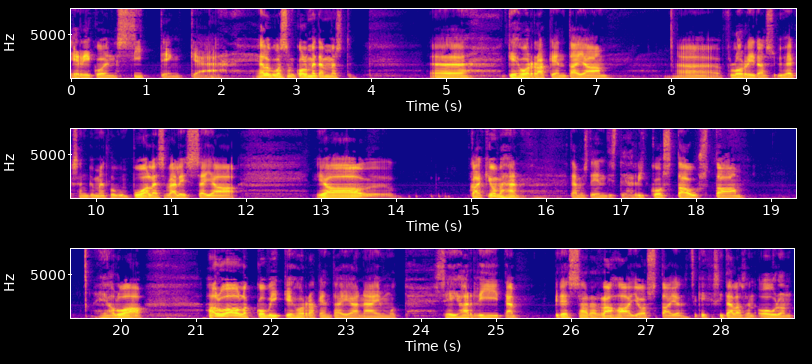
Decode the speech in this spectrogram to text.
erikoinen sittenkään. Elokuvassa on kolme tämmöistä äh, kehonrakentajaa äh, Floridas 90-luvun puolessa välissä ja, ja kaikki on vähän tämmöistä entistä rikostaustaa. He haluaa, haluaa olla kovin kehonrakentajia näin, mutta se ei ihan riitä. Pitäisi saada rahaa jostain ja se keksi tällaisen oudon,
